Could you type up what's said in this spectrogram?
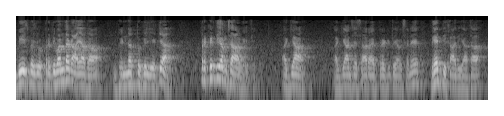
बीच में जो प्रतिबंधक आया था, भिन्नत्व के लिए क्या? प्रकृति अंश आ गए थे। अज्ञान। अज्ञान से सारा प्रकृति अंश ने भेद दिखा दिया था।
